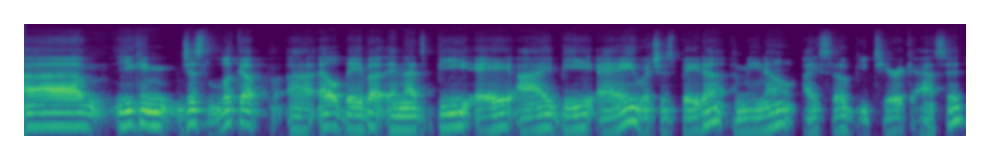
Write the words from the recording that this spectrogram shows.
Um, you can just look up uh, L-BAIBA, and that's B A I B A, which is beta amino isobutyric acid.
